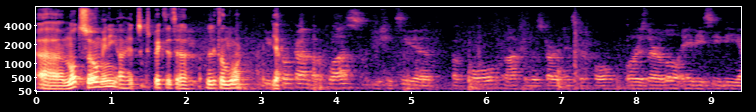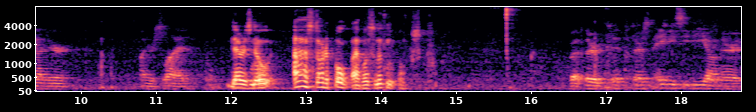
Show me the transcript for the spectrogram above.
Uh, not so many. I had expected a, a little more. You yeah. click on the plus, you should see a, a poll, an option to start an instant poll, or is there a little ABCD on your on your slide? There is no ah start a poll. I was looking. Oh, But there, if there's an ABCD on there,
